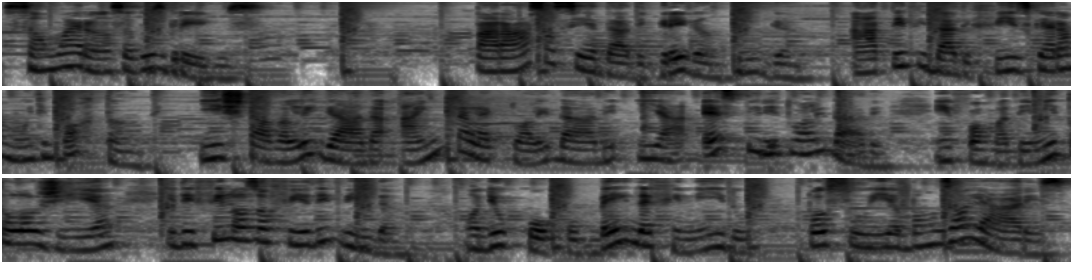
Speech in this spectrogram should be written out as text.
são uma herança dos gregos. Para a sociedade grega antiga, a atividade física era muito importante e estava ligada à intelectualidade e à espiritualidade, em forma de mitologia e de filosofia de vida, onde o corpo bem definido possuía bons olhares,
